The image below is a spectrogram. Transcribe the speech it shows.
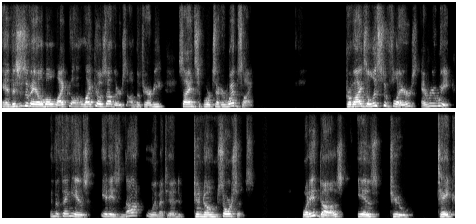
And this is available, like, like those others, on the Fermi Science Support Center website provides a list of flares every week. And the thing is, it is not limited to known sources. What it does is to take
